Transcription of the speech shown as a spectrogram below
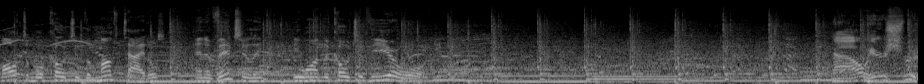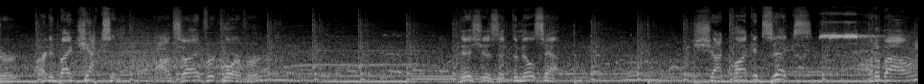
multiple Coach of the Month titles, and eventually he won the Coach of the Year award. Now here's Schroeder, guarded by Jackson. Outside for Korver. Dishes at the Millsap. Shot clock at six. Out of bounds.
